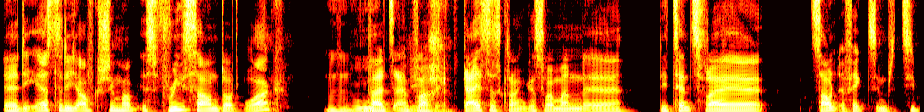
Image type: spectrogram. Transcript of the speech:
Äh, die erste, die ich aufgeschrieben habe, ist freesound.org, Mhm. Uh, weil es einfach mega. geisteskrank ist, weil man äh, lizenzfreie Soundeffekte im Prinzip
